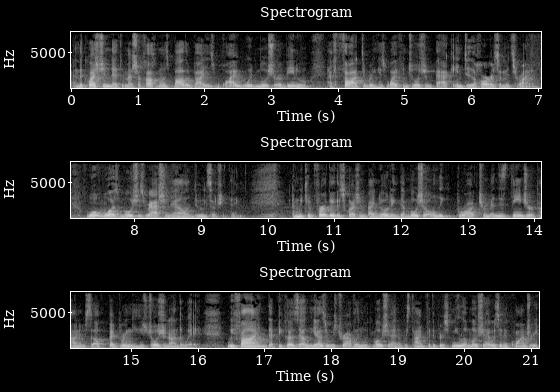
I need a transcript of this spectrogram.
And the question that the Meshech Chochmah is bothered by is why would Moshe Rabbeinu have thought to bring his wife and children back into the horrors of Mitzrayim? What was Moshe's rationale in doing such a thing? And we can further this question by noting that Moshe only brought tremendous danger upon himself by bringing his children on the way. We find that because Eliezer was traveling with Moshe and it was time for the bris milah, Moshe was in a quandary.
